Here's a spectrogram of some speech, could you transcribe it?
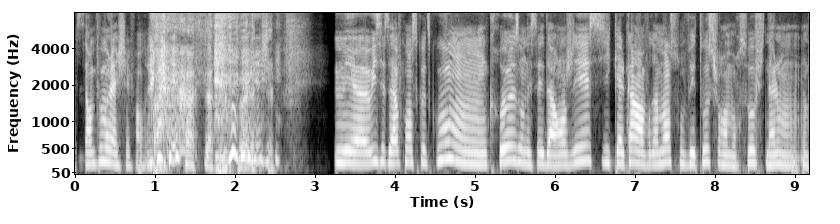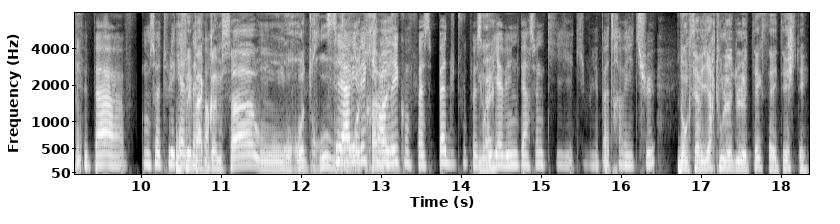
c'est un peu moi la chef en vrai. C'est un peu toi, la chef. Mais euh, oui, c'est ça. On se coup, on creuse, on essaye d'arranger. Si quelqu'un a vraiment son veto sur un morceau, au final, on, on le fait pas. Faut qu'on soit tous les On quatre fait pas d'accord. comme ça, on retrouve, C'est on arrivé qu'il y en ait qu'on fasse pas du tout parce Ouais. qu'il y avait une personne qui qui voulait pas travailler dessus. Donc ça veut dire que tout le, le texte a été jeté.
